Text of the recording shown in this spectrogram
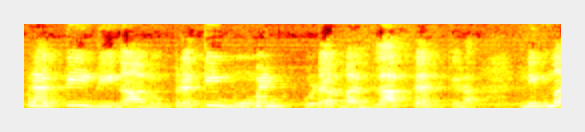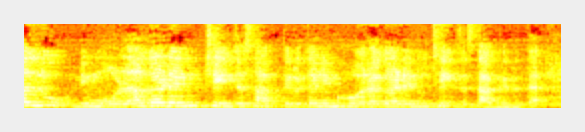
ಪ್ರತಿ ದಿನಾನು, ಪ್ರತಿ ಮೂಮೆಂಟ್ ಕೂಡ ಬದಲಾಗ್ತಾ ಇರ್ತೀರ. ನಿಮ್ಮಲ್ಲೂ ನಿಮ್ಮ ಒಳಗಡೆನೂ ಚೇಂಜಸ್ ಆಗ್ತಿರುತ್ತೆ ನಿಮ್ಮ ಹೊರಗಡೆನೂ ಚೇಂಜಸ್ ಆಗಿರುತ್ತೆ.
